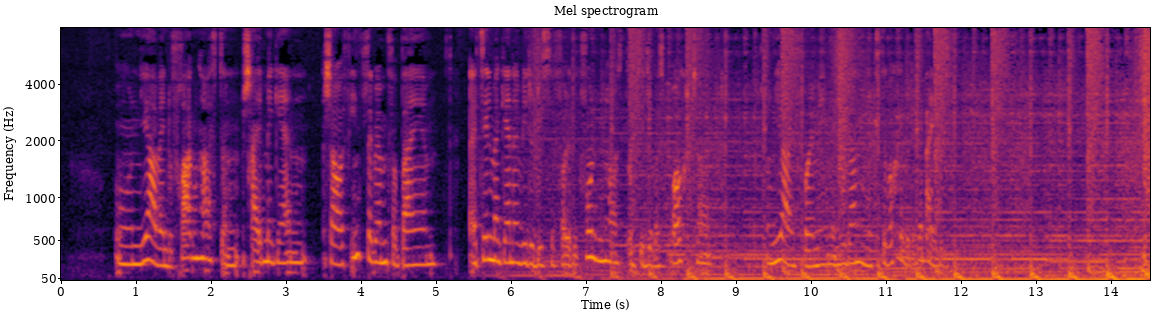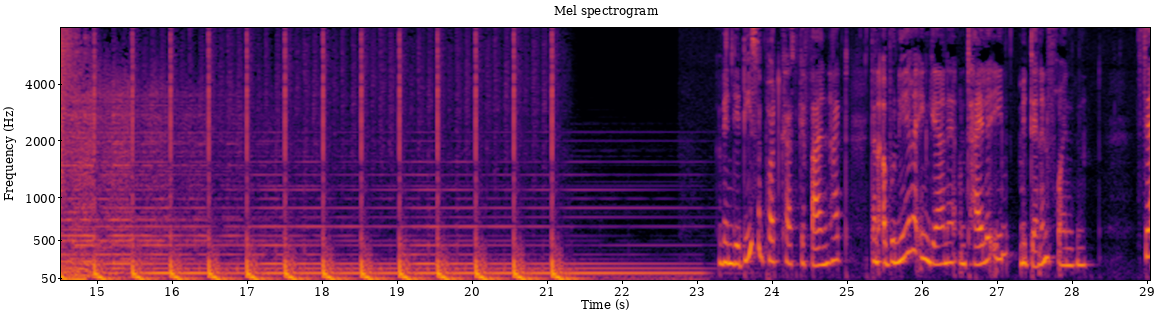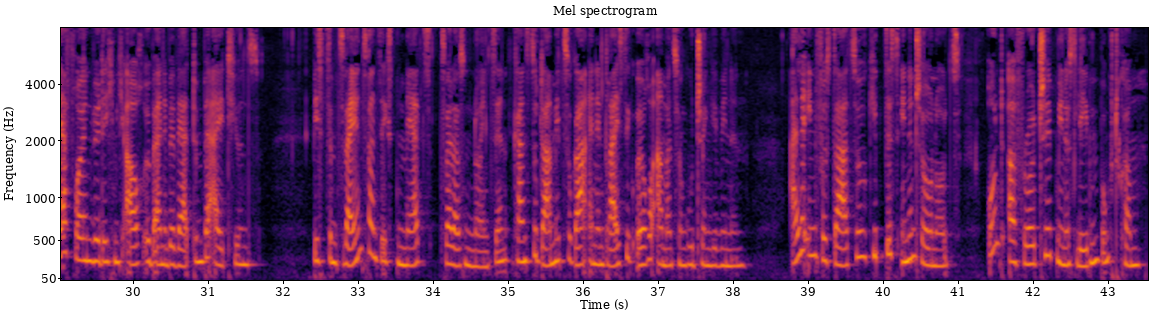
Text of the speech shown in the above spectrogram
Und ja, wenn du Fragen hast, dann schreib mir gerne, schau auf Instagram vorbei, erzähl mir gerne, wie du diese Folge gefunden hast, ob sie dir was gebracht hat. Und ja, ich freue mich, wenn du dann nächste Woche wieder dabei bist. Wenn dir dieser Podcast gefallen hat, dann abonniere ihn gerne und teile ihn mit deinen Freunden. Sehr freuen würde ich mich auch über eine Bewertung bei iTunes. Bis zum 22. März 2019 kannst du damit sogar einen 30 Euro Amazon-Gutschein gewinnen. Alle Infos dazu gibt es in den Show Notes und auf roadtrip-leben.com.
